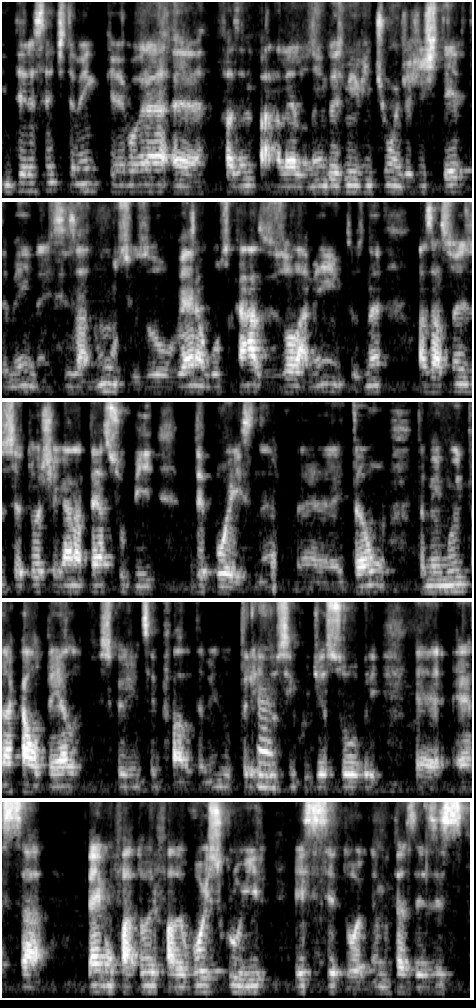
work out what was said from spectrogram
Interessante também que agora, é, fazendo paralelo, né, em 2021, onde a gente teve também né, esses anúncios, houveram alguns casos, isolamentos, né, as ações do setor chegaram até a subir depois, né? É, então, também muita cautela, isso que a gente sempre fala também no treino é. dos cinco dias sobre é, essa pega um fator e fala eu vou excluir esse setor, né? Muitas vezes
